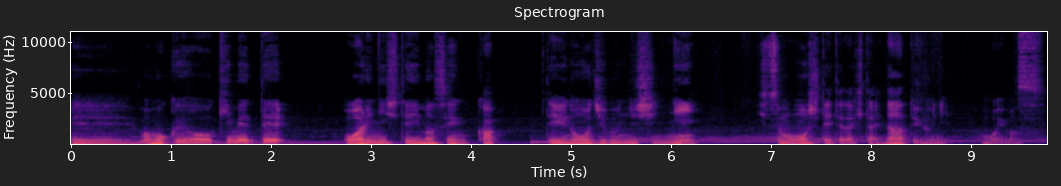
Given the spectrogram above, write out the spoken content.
えーまあ、目標を決めて終わりにしていませんかっていうのを自分自身に質問をしていただきたいなというふうに思います。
